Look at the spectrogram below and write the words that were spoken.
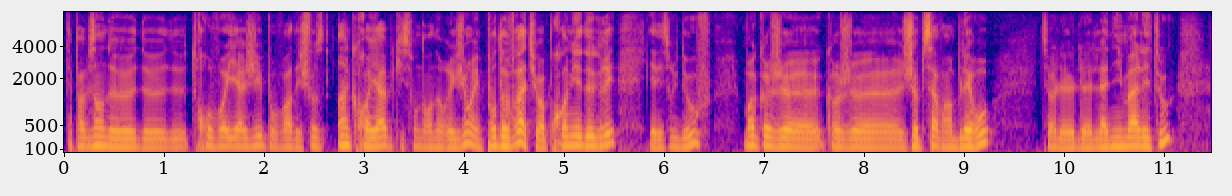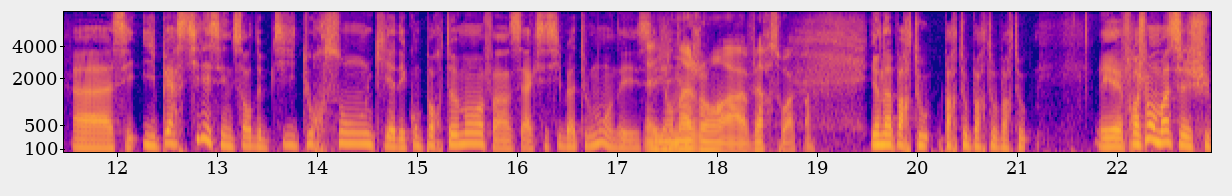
T'as pas besoin de, de- de trop voyager pour voir des choses incroyables qui sont dans nos régions. Et pour de vrai, tu vois, premier degré, il y a des trucs de ouf. Moi, quand je, quand je, j'observe un blaireau, tu vois, l'animal et tout, euh, c'est hyper stylé. C'est une sorte de petit ourson qui a des comportements. Enfin, c'est accessible à tout le monde. Et, il y en a genre à Versoix, quoi. Il y en a partout, partout, partout, partout. Et franchement, moi, je suis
